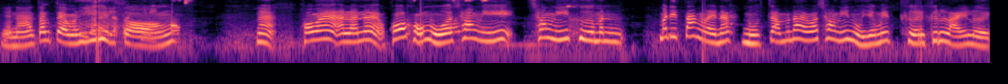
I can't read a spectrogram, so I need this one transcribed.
เดี๋ยวนะ ตั้งแต่วันที่ยี่สิบสองน่ะ เพราะว่าอันนั้นน่ะเพราะของหนูอะช่องนี้ ช่องนี้คือมันไม่ได้ตั้งเลยนะหนูจำไม่ได้ว่าช่องนี้หนูยังไม่เคยขึ้นไลฟ์เลย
